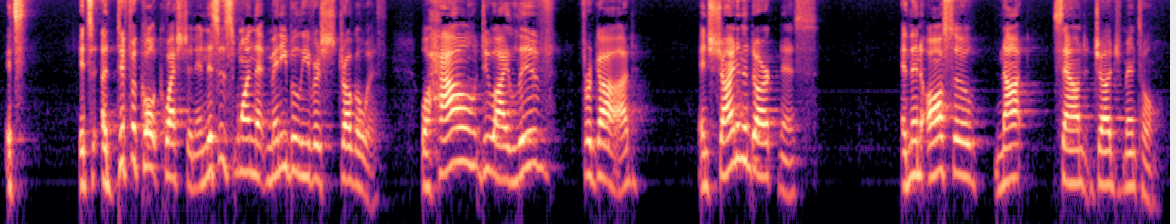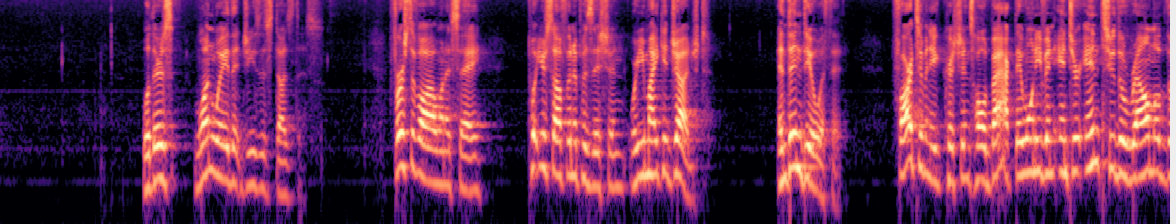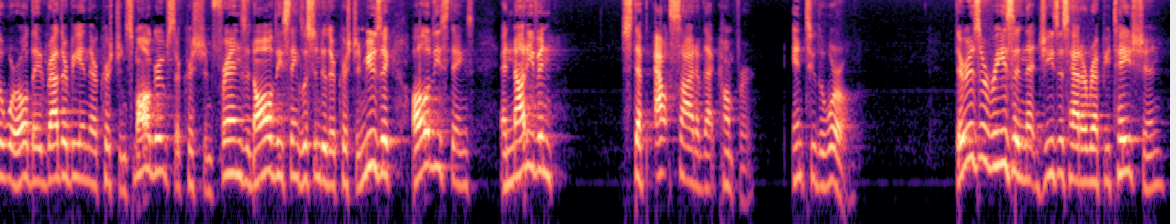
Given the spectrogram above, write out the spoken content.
It's, it's a difficult question, and this is one that many believers struggle with. Well, how do I live for God and shine in the darkness and then also not sound judgmental. Well, there's one way that Jesus does this. First of all, I want to say, put yourself in a position where you might get judged and then deal with it. Far too many Christians hold back. They won't even enter into the realm of the world. They'd rather be in their Christian small groups, their Christian friends, and all of these things, listen to their Christian music, all of these things, and not even step outside of that comfort into the world. There is a reason that Jesus had a reputation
